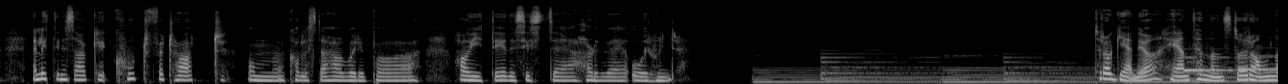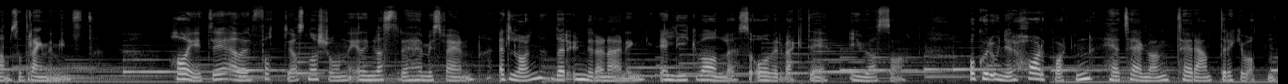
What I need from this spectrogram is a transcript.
en liten sak kort fortalt om hvordan det har vært på Haiti det siste halve århundret. Tragedier har en tendens til å ramme dem som trenger det minst. Haiti er den fattigste nasjonen i den vestre hemisfæren, et land der underernæring er like vanlig som overvektig i USA, og hvor under halvparten har tilgang til rent drikkevann.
